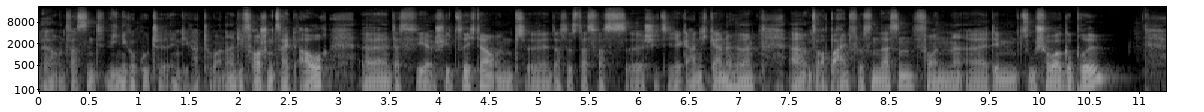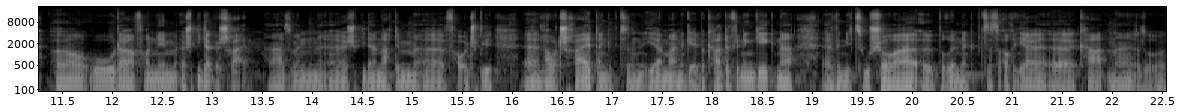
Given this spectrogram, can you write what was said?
und was sind weniger gute Indikatoren. Ne? Die Forschung zeigt auch, dass wir Schiedsrichter, und das ist das, was Schiedsrichter gar nicht gerne hören, uns auch beeinflussen lassen von dem Zuschauergebrüll äh, oder von dem Spielergeschrei. Also wenn ein äh, Spieler nach dem äh, Foulspiel laut schreit, dann gibt es eher mal eine gelbe Karte für den Gegner. wenn die Zuschauer brüllen, dann gibt es auch eher Karten. Ne? Also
